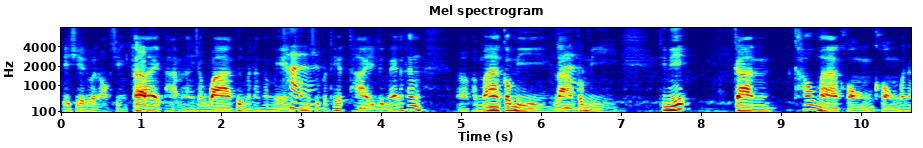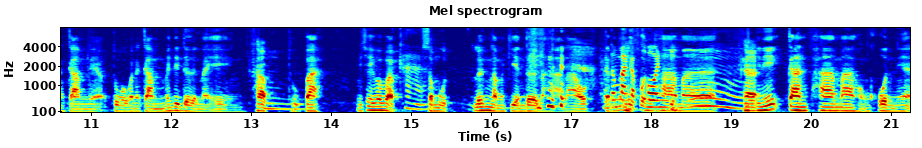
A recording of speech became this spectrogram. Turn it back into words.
เอเชียตะวันออกเฉียงใต้ ผ่านมาทางชวาขึ้นมาทางเขมรค่ะเข้ามาสู่ประเทศไทย หรือแม้กระทั่งเอ่อพม่าก็มีลาวค่ะก็มี ทีนี้การเข้ามาของของวรรณกรรมเนี่ยตัววรรณกรรมไม่ได้เดินมาเองครับ ถูกปะไม่ใช่ว่าแบบค่ะสมุด เรื่องรามเกียรติ์เดินมาหาเรามันต้องมากับคนคนพามาอืมฮะทีนี้การพามาของคนเนี่ย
